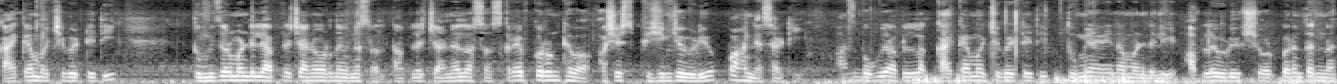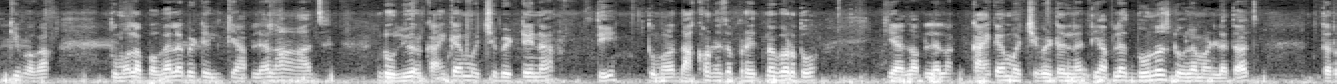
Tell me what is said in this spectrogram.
काय काय मच्छी भेटते ती. तुम्ही जर मंडळी आपल्या चॅनलवर नवीन असाल तर आपल्या चॅनलला सबस्क्राईब करून ठेवा. असेच फिशिंगचे व्हिडिओ पाहण्यासाठी. आज बघूया आपल्याला काय काय मच्छी भेटते ती. तुम्ही आहे ना मंडळी आपला व्हिडिओ शेवटपर्यंत नक्की बघा. तुम्हाला बघायला भेटेल की आपल्याला आज डोलीवर काय काय मच्छी भेटते ना ती तुम्हाला दाखवण्याचा प्रयत्न करतो की आज आपल्याला काय काय मच्छी भेटेल ना ती आपल्या दोनच डोल्या मांडल्यात आज. तर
